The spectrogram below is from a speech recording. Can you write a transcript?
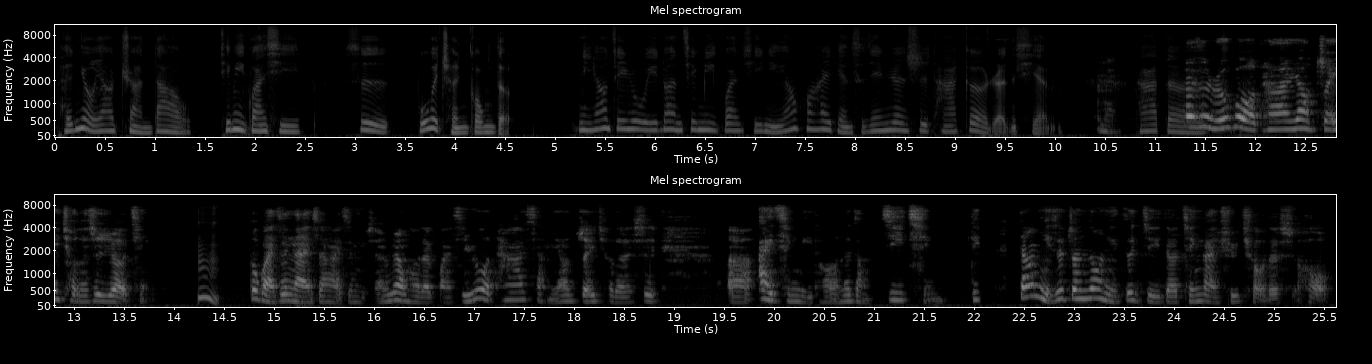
朋友要转到亲密关系是不会成功的。你要进入一段亲密关系，你要花一点时间认识他个人先，他的。但是如果他要追求的是热情，嗯，不管是男生还是女生，任何的关系，如果他想要追求的是呃爱情里头的那种激情，当你是尊重你自己的情感需求的时候。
